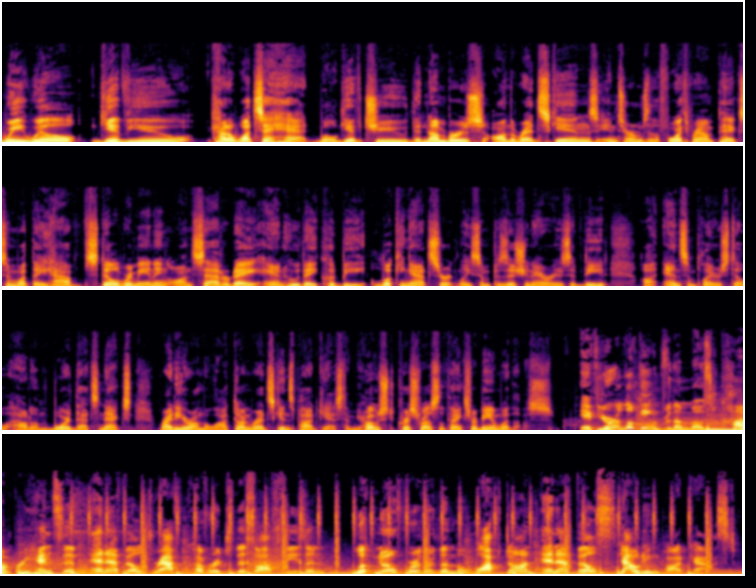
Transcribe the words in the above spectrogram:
we will give you kind of what's ahead. We'll give you the numbers on the Redskins in terms of the fourth round picks and what they have still remaining on Saturday and who they could be looking at. Certainly some position areas of need uh, and some players still out on the board. That's next, right here on the Locked On Redskins podcast. I'm your host, Chris Russell. Thanks for being with us. If you're looking for the most comprehensive NFL draft coverage this offseason, look no further than the Locked On NFL Scouting Podcast.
